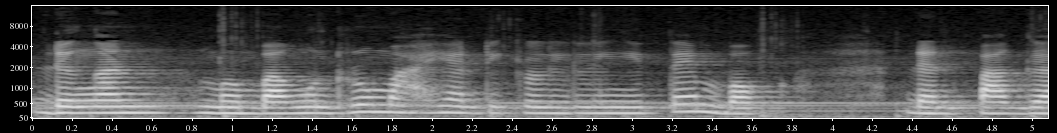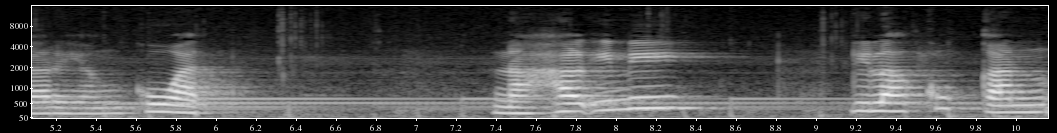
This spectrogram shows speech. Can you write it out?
dengan membangun rumah yang dikelilingi tembok dan pagar yang kuat. Nah, hal ini dilakukan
